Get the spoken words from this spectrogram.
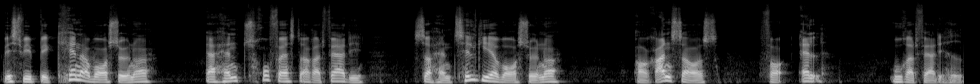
Hvis vi bekender vores sønder, er han trofast og retfærdig, så han tilgiver vores sønder og renser os for al uretfærdighed.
